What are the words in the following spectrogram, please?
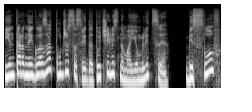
Янтарные глаза тут же сосредоточились на моем лице. Без слов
